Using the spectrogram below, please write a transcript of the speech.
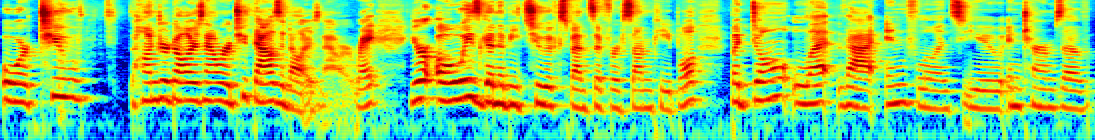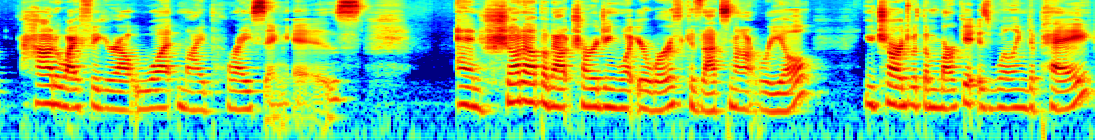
or two $100 an hour or $2,000 an hour, right? You're always going to be too expensive for some people, but don't let that influence you in terms of how do I figure out what my pricing is? And shut up about charging what you're worth because that's not real. You charge what the market is willing to pay.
